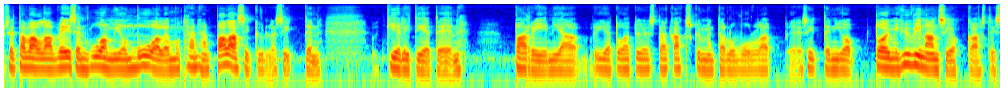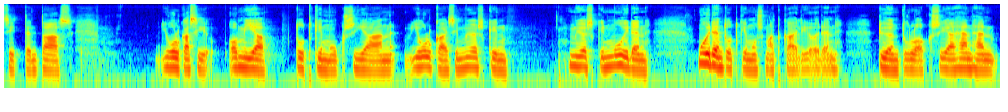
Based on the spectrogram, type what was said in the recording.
se tavallaan vei sen huomion muualle, mutta hän palasi kyllä sitten kielitieteen pariin ja, ja 1920-luvulla sitten jo toimi hyvin ansiokkaasti sitten taas, julkaisi omia tutkimuksiaan, julkaisi myöskin, myöskin muiden, muiden tutkimusmatkailijoiden työn tuloksia. Hän, hän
